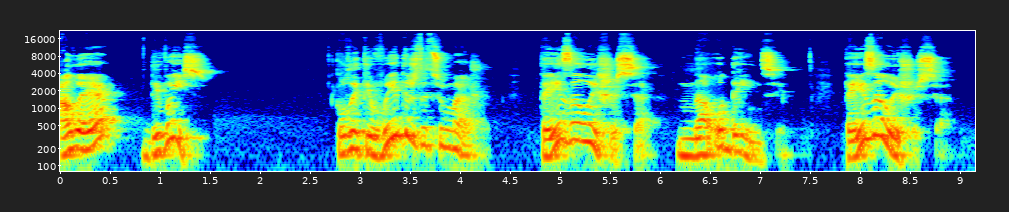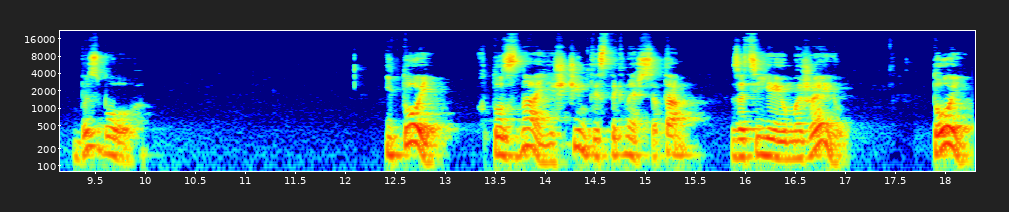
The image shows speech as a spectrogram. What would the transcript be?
Але дивись, коли ти вийдеш за цю межу, ти залишишся наодинці. Ти залишишся без Бога. І той, хто знає, з чим ти стикнешся там, за цією межею, той,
